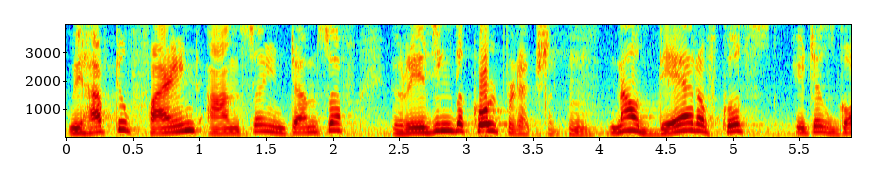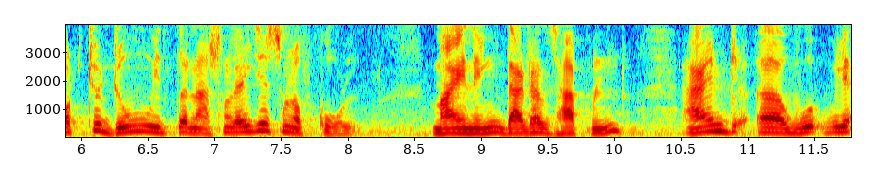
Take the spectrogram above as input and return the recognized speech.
we have to find answer in terms of raising the coal production. Now, there, of course, it has got to do with the nationalization of coal mining that has happened and uh, we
